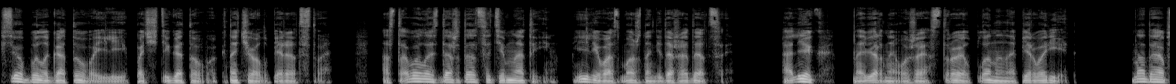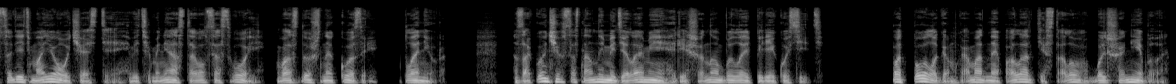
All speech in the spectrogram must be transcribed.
Все было готово или почти готово к началу пиратства. Оставалось дождаться темноты, или, возможно, не дожидаться. Олег, наверное, уже строил планы на первый рейд. Надо обсудить мое участие, ведь у меня оставался свой, воздушный козырь, планер. Закончив с основными делами, решено было перекусить. Под пологом командной палатки столов больше не было,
